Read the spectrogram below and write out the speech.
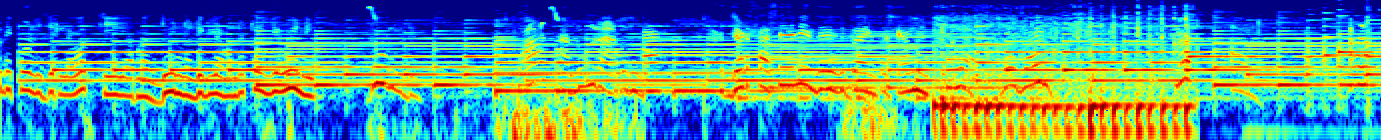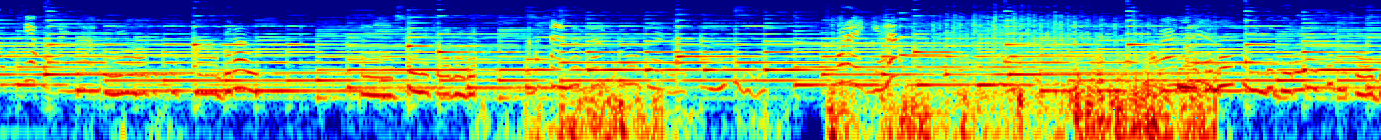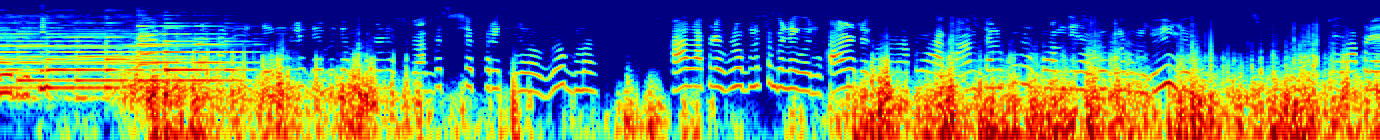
એકાદી ટોલી જેટલા વચ્ચે આમાં દૂરના ડીગલામાં લટાઈ ગયા હોય ને જડતા છે ને દેશભાઈ પછી અમે સ્વાગત છે ફરીથી નવા વ્લોગમાં. કાલ આપણે વ્લોગ નતો બનાવ્યો એનું કારણ છે કે આપણે આ કામ ચાલુ કર્યું ને અમદીના વ્લોગમાં તમે જોઈ જો આપણે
